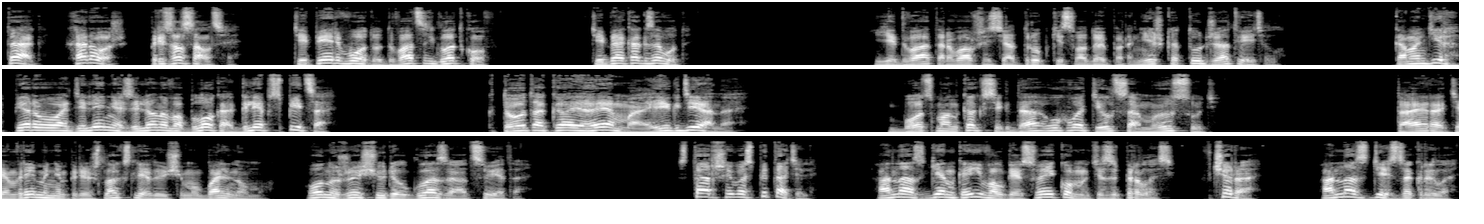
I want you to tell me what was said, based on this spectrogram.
«Так, хорош, присосался. Теперь воду, двадцать глотков. Тебя как зовут?» Едва оторвавшись от трубки с водой парнишка, тут же ответил. «Командир первого отделения зеленого блока Глеб Спица». «Кто такая Эмма и где она?» Боцман, как всегда, ухватил самую суть. Тайра тем временем перешла к следующему больному. Он уже щурил глаза от света. «Старший воспитатель. Она с Генкой Иволгой в своей комнате заперлась. Вчера. Она здесь закрыла».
